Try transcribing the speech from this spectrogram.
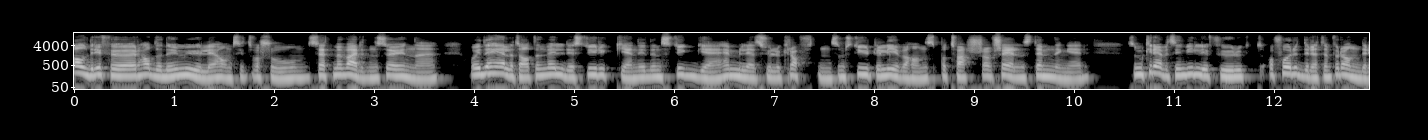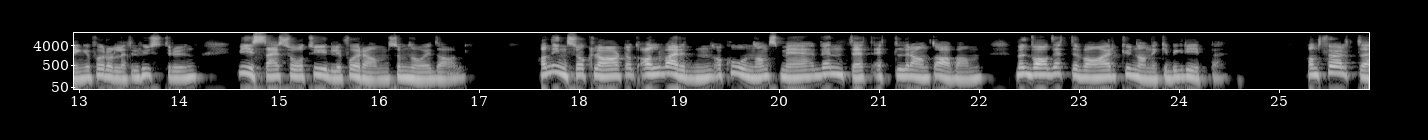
Aldri før hadde det umulige hans situasjon, sett med verdens øyne, og i det hele tatt den veldige styrken i den stygge, hemmelighetsfulle kraften som styrte livet hans på tvers av sjelens stemninger, som krevet sin vilje fulgt og fordret en forandring i forholdet til hustruen, viste seg så tydelig for ham som nå i dag. Han innså klart at all verden og konen hans med ventet et eller annet av ham, men hva dette var, kunne han ikke begripe. Han følte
